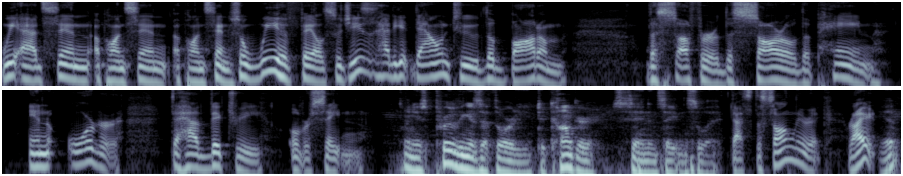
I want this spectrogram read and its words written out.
we add sin upon sin upon sin. So we have failed. So Jesus had to get down to the bottom, the suffer, the sorrow, the pain, in order to have victory over Satan. And he's proving his authority to conquer sin and Satan's sway. That's the song lyric, right? Yep.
